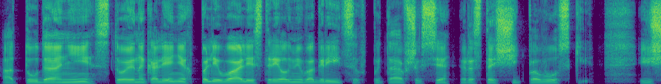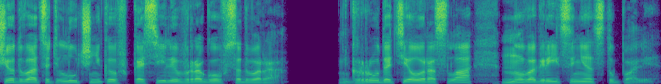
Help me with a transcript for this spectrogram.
оттуда они, стоя на коленях, поливали стрелами вагрийцев, пытавшихся растащить повозки. Еще двадцать лучников косили врагов со двора. Груда тел росла, но вагрийцы не отступали.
